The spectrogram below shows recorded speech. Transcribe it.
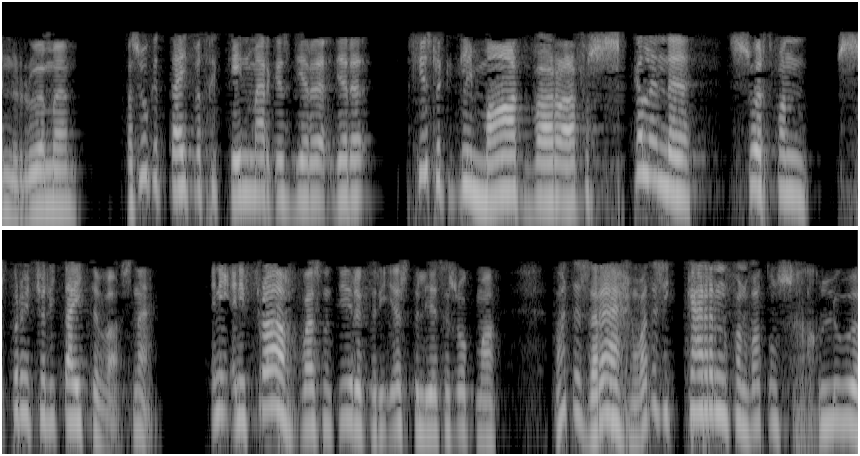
in Rome, was ook 'n tyd wat gekenmerk is deur 'n deur 'n geestelike klimaat waar daar verskillende soort van spiritualiteite was, né? Nee. En die, en die vraag was natuurlik vir die eerste lesers ook maar wat is reg en wat is die kern van wat ons glo?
